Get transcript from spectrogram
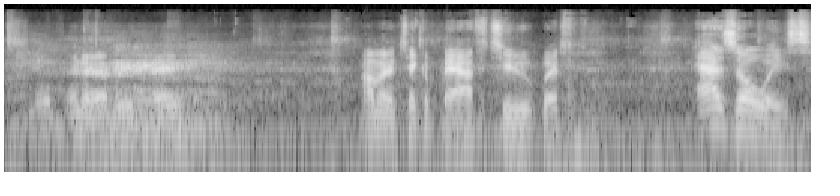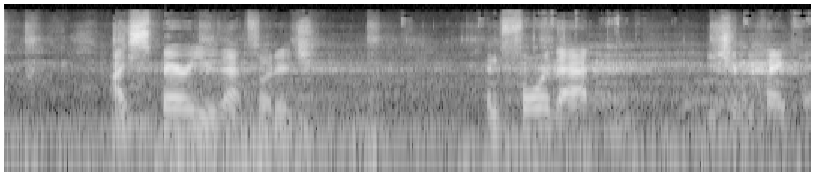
Smoking everything. I'm gonna take a bath too, but as always, I spare you that footage. And for that, you should be thankful.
